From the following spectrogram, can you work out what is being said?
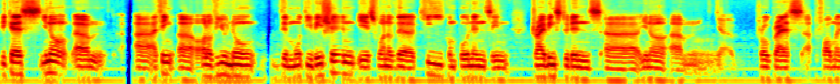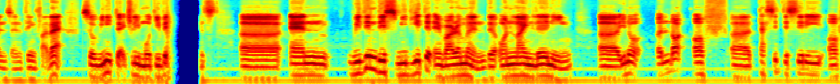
because you know um, uh, I think uh, all of you know the motivation is one of the key components in driving students. Uh, you know. Um, progress uh, performance and things like that so we need to actually motivate uh, and within this mediated environment, the online learning, uh, you know, a lot of uh, tacticity of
